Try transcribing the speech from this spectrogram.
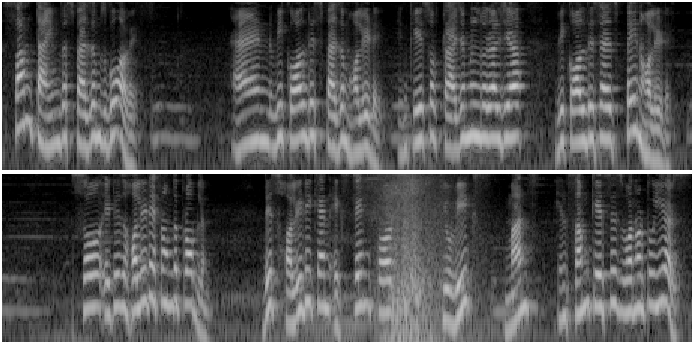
some time the spasms go away. And we call this spasm holiday. In case of trigeminal neuralgia, we call this as pain holiday. So it is a holiday from the problem. This holiday can extend for few weeks, months, in some cases one or two years.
